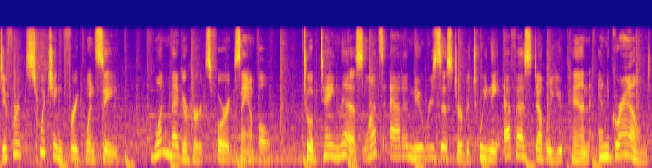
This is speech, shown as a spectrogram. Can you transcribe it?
different switching frequency, 1 MHz for example. To obtain this, let's add a new resistor between the FSW pin and ground.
